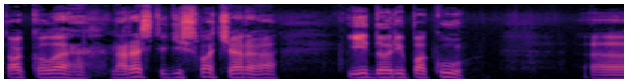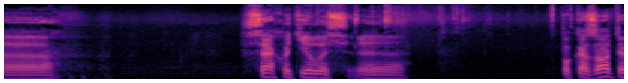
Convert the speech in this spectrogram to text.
Так, колеги, нарешті дійшла черга і до ріпаку. Е, все хотілося е, показати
